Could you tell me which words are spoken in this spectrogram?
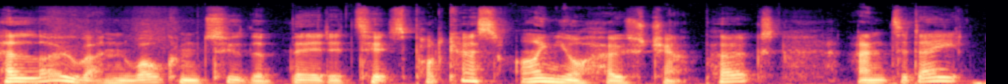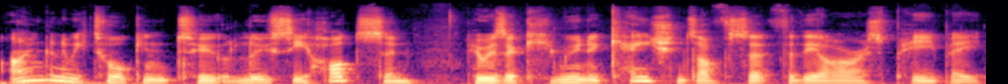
Hello and welcome to the Bearded Tits podcast. I'm your host, Jack Perks, and today I'm going to be talking to Lucy Hodson, who is a communications officer for the RSPB,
